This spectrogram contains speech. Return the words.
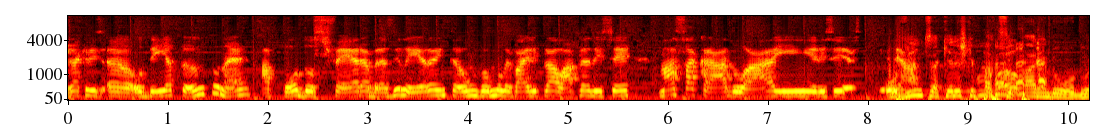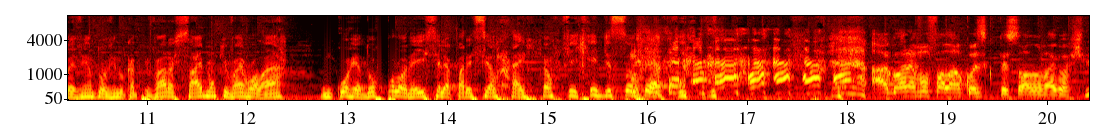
já que ele ah, odeia tanto, né, a podosfera brasileira, então vamos levar ele pra lá pra ele ser massacrado lá e ele se Ouvintes, aqueles que participarem do, do evento ouvindo Capivaras, saibam que vai rolar um corredor polonês se ele aparecer lá. Então fiquem de sobreaviso. Agora eu vou falar uma coisa que o pessoal não vai gostar.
